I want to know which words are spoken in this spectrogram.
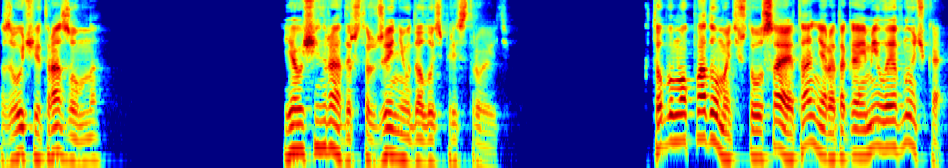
Звучит разумно. Я очень рада, что Дженни удалось пристроить. Кто бы мог подумать, что у Сая Таннера такая милая внучка.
